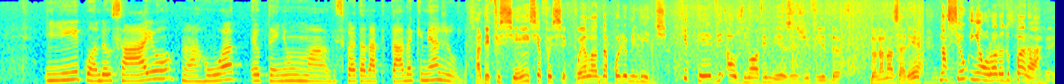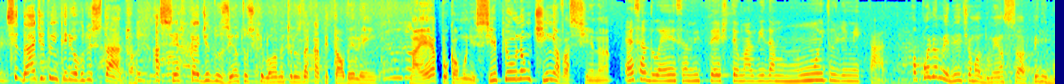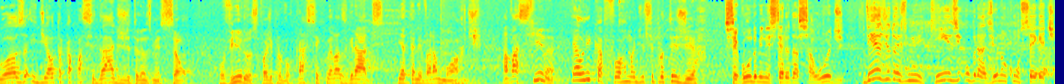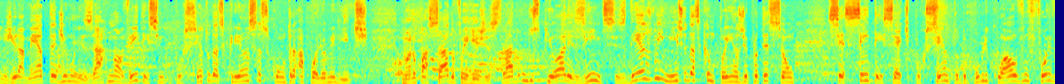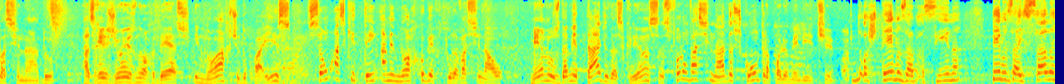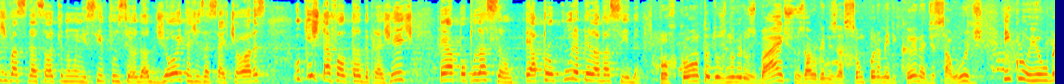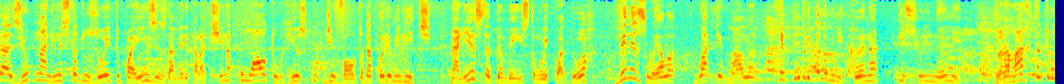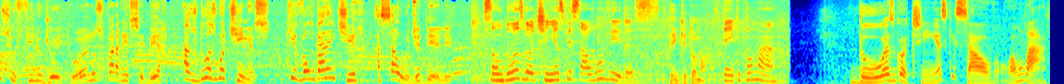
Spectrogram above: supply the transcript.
E quando eu saio na rua, eu tenho uma bicicleta adaptada que me ajuda. A deficiência foi sequela da poliomielite, que teve aos nove meses de vida. Dona Nazaré nasceu em Aurora do Pará, cidade do interior do estado, a cerca de 200 quilômetros da capital Belém. Na época, o município não tinha vacina. Essa doença me fez ter uma vida muito limitada. A poliomielite é uma doença perigosa e de alta capacidade de transmissão. O vírus pode provocar sequelas graves e até levar à morte. A vacina é a única forma de se proteger. Segundo o Ministério da Saúde, desde 2015 o Brasil não consegue atingir a meta de imunizar 95% das crianças contra a poliomielite. No ano passado foi registrado um dos piores índices desde o início das campanhas de proteção. 67% do público-alvo foi vacinado. As regiões Nordeste e Norte do país são as que têm a menor cobertura vacinal. Menos da metade das crianças foram vacinadas contra a poliomielite. Nós temos a vacina, temos as salas de vacinação aqui no município funcionando de 8 às 17 horas. O que está faltando para a gente é a população, é a procura pela vacina. Por conta dos números baixos, a Organização Pan-Americana de Saúde incluiu o Brasil na lista dos oito países da América Latina com alto risco de volta da poliomielite. Na lista também estão o Equador, Venezuela, Guatemala, República Dominicana e Suriname. Dona Marta trouxe o filho de 8 anos para receber as duas gotinhas, que vão garantir a saúde dele. São duas gotinhas que salvam vidas. Tem que tomar. Tem que tomar. Duas gotinhas que salvam. Vamos lá.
